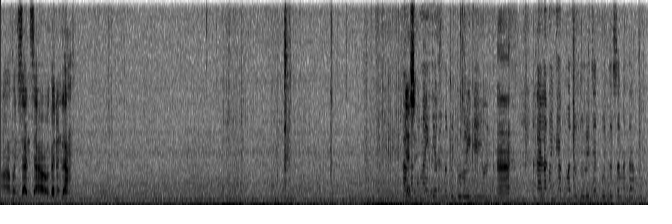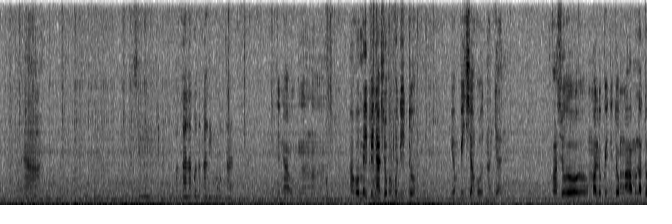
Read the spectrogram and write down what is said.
ah, kung saan sa, ganun lang. Akala Yes. ko nga hindi ako matutuloy ngayon. Ah, Akala ko hindi ako matutuloy dyan punta sa madam mo. ah, Kasi akala ko nakalimutan. tinawag na, ako may pinasok ako dito. Yung pinsan ko nandyan. Kaso malupit itong amo na to.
